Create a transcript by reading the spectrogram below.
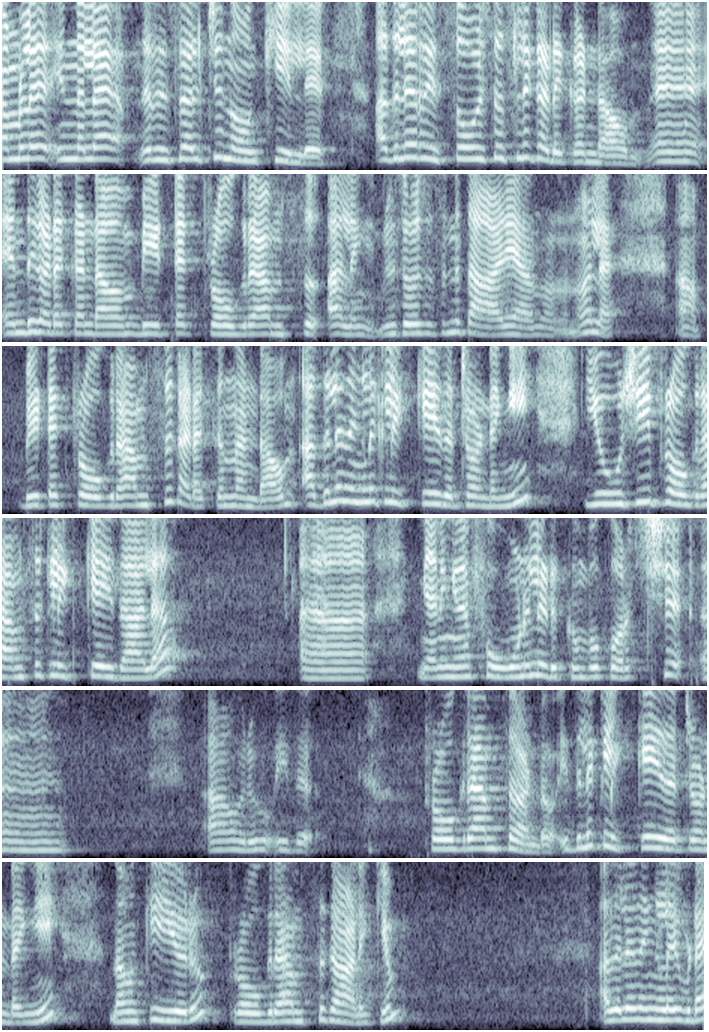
നമ്മൾ ഇന്നലെ റിസൾട്ട് നോക്കിയില്ലേ? അതിൽ റിസോഴ്സസിൽ കിടക്കുന്നുണ്ടാവും എന്ത് കിടക്കുന്നുണ്ടാവും ബി ടെക് പ്രോഗ്രാംസ് അല്ലെങ്കിൽ റിസോഴ്സസിന് താഴെയാണെന്ന് തോന്നുന്നു അല്ലേ? ബി ടെക് പ്രോഗ്രാംസ് കിടക്കുന്നുണ്ടാവും. അതിൽ നിങ്ങൾ ക്ലിക്ക് ചെയ്തിട്ടുണ്ടെങ്കിൽ യു ജി പ്രോഗ്രാംസ് ക്ലിക്ക് ചെയ്താൽ ഞാനിങ്ങനെ ഫോണിലെടുക്കുമ്പോൾ കുറച്ച് ആ ഒരു ഇത് പ്രോഗ്രാംസ് കണ്ടോ? ഇതിൽ ക്ലിക്ക് ചെയ്തിട്ടുണ്ടെങ്കിൽ നമുക്ക് ഈ ഒരു പ്രോഗ്രാംസ് കാണിക്കും. അതിൽ നിങ്ങളിവിടെ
